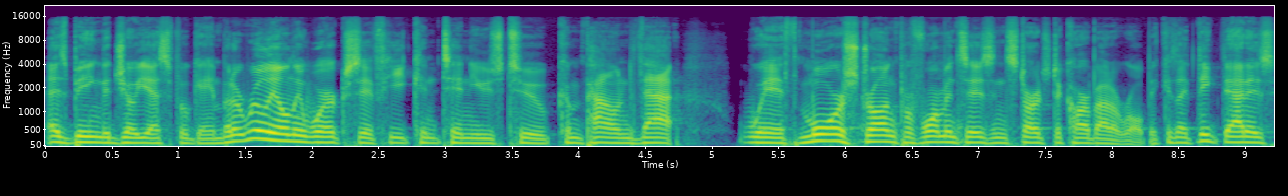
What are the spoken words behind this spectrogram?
as being the Joe Yesufu game. But it really only works if he continues to compound that with more strong performances and starts to carve out a role. Because I think that is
